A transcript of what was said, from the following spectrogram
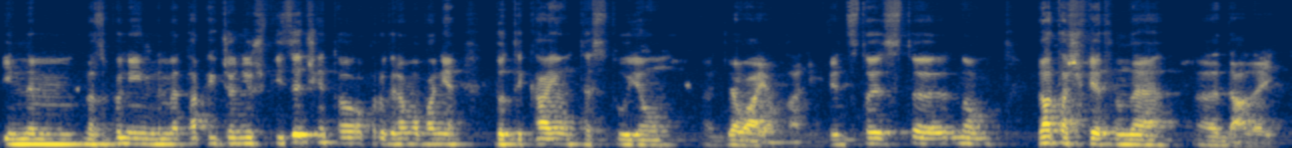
innym, na zupełnie innym etapie, gdzie oni już fizycznie to oprogramowanie dotykają, testują, działają na nim. Więc to jest e, no, lata świetlne e, dalej.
